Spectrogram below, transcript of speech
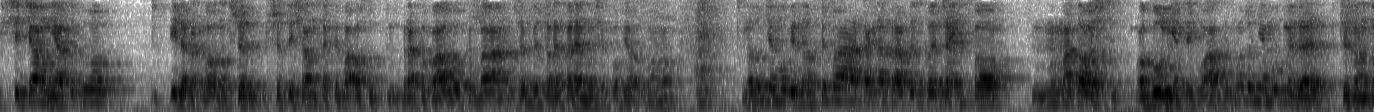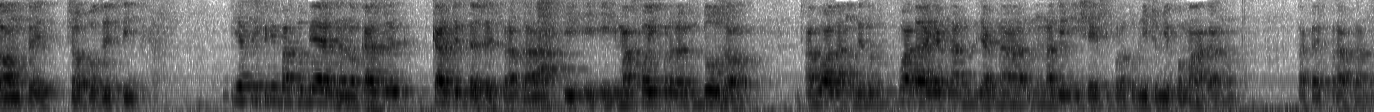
się ciągnie, a to było ile brakowało? No 3, 3 tysiące chyba osób brakowało chyba, żeby to referendum się powiodło. No, no ludzie mówią, no chyba tak naprawdę społeczeństwo ma dość ogólnie tej władzy. Może nie mówmy, że czy rządzącej, czy opozycji. Jest w tej chwili bardzo bierne, no każdy, każdy chce żyć, prawda? I, i, I ma swoich problemów dużo. A władza, mówię, no władza jak na, jak na, na dzień dzisiejszy po prostu niczym nie pomaga. No. Taka jest prawda. No.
